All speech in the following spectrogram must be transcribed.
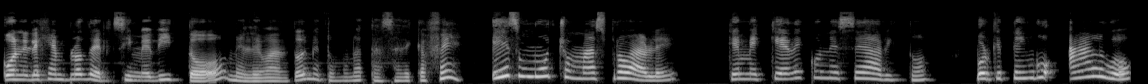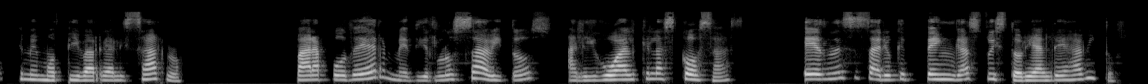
Con el ejemplo del si medito, me levanto y me tomo una taza de café. Es mucho más probable que me quede con ese hábito porque tengo algo que me motiva a realizarlo. Para poder medir los hábitos, al igual que las cosas, es necesario que tengas tu historial de hábitos,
